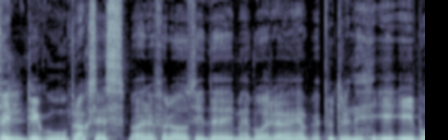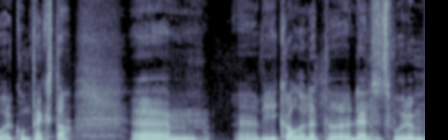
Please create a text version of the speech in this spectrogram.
veldig god praksis, bare for å si det med våre Jeg putter inn i, i, i vår kontekst, da. Um, vi kaller dette ledelsesforum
